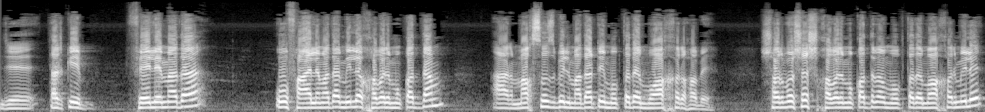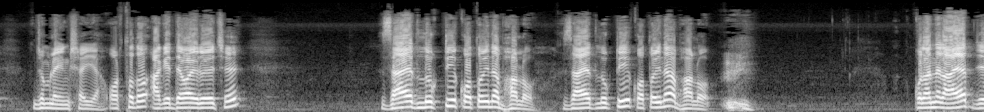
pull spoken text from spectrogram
যে তারকিব ফেলে মাদা ও ফায়েলে মাদা মিলে খবরে মুকদ্দাম আর মখসুস বিল মাদাটি মুক্তাদায় মোয়াক্ষর হবে। সর্বশেষ খবরে মুকদ্দমে মুক্তাদায় মোয়াক্ষর মিলে জুমলা ইংশাইয়া। অর্থ তো আগে দেওয়াই রয়েছে। জায়েদ লোকটি কতই না ভালো, জায়েদ লোকটি কতই না ভালো। কোরআনের আয়াত যে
